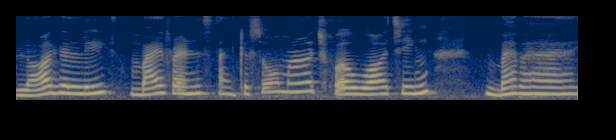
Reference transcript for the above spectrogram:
ವ್ಲಾಗಲ್ಲಿ bye friends thank you so much for watching bye bye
